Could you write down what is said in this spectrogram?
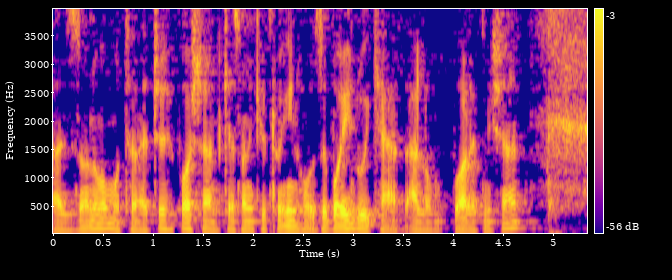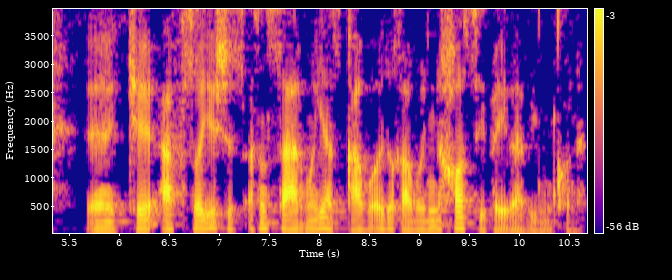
عزیزان ما متوجه باشن کسانی که تو این حوزه با این روی کرد الان وارد میشن. که افزایش اصلا سرمایه از قواعد و قوانین خاصی پیروی می‌کنه.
